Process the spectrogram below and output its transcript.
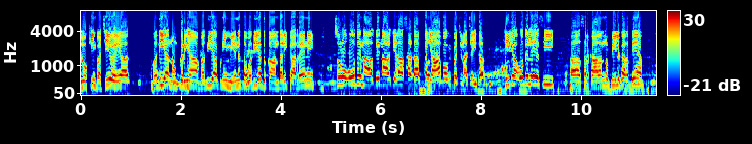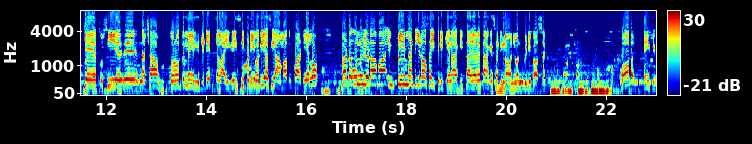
ਲੋਕੀ ਬਚੇ ਹੋਏ ਆ। ਵਧੀਆ ਨੌਕਰੀਆਂ ਵਧੀਆ ਆਪਣੀ ਮਿਹਨਤ ਵਧੀਆ ਦੁਕਾਨਦਾਰੀ ਕਰ ਰਹੇ ਨੇ। ਸੋ ਉਹਦੇ ਨਾਲ ਦੇ ਨਾਲ ਜਿਹੜਾ ਸਾਡਾ ਪੰਜਾਬ ਆ ਉਹ ਵੀ ਬਚਣਾ ਚਾਹੀਦਾ। ਠੀਕ ਹੈ ਉਹਦੇ ਲਈ ਅਸੀਂ ਸਰਕਾਰਾਂ ਨੂੰ ਅਪੀਲ ਕਰਦੇ ਆ ਕਿ ਤੁਸੀਂ ਇਹਦੇ ਨਸ਼ਾ ਵਿਰੁੱਧ ਮੁਹਿੰਮ ਜਿਹੜੀ ਚਲਾਈ ਗਈ ਸੀ ਬੜੀ ਵਧੀਆ ਸੀ ਆਮ ਆਦਮੀ ਪਾਰਟੀ ਵੱਲੋਂ। ਬਟ ਉਹਨੂੰ ਜਿਹੜਾ ਵਾ ਇੰਪਲੀਮੈਂਟ ਜਿਹੜਾ ਉਹ ਸਹੀ ਤਰੀਕੇ ਨਾਲ ਕੀਤਾ ਜਾਵੇ ਤਾਂ ਕਿ ਸਾਡੀ ਨੌਜਵਾਨ ਪੀੜ੍ਹੀ ਬਚ ਸਕੇ। ਬਹੁਤ ਆ ਜੀ ਥੈਂਕ ਯੂ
